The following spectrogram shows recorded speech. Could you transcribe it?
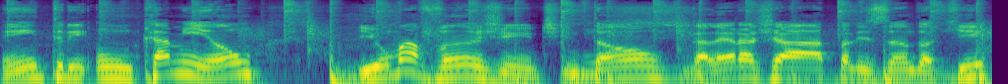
Entre um caminhão e uma van, gente. Então, galera já atualizando aqui.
